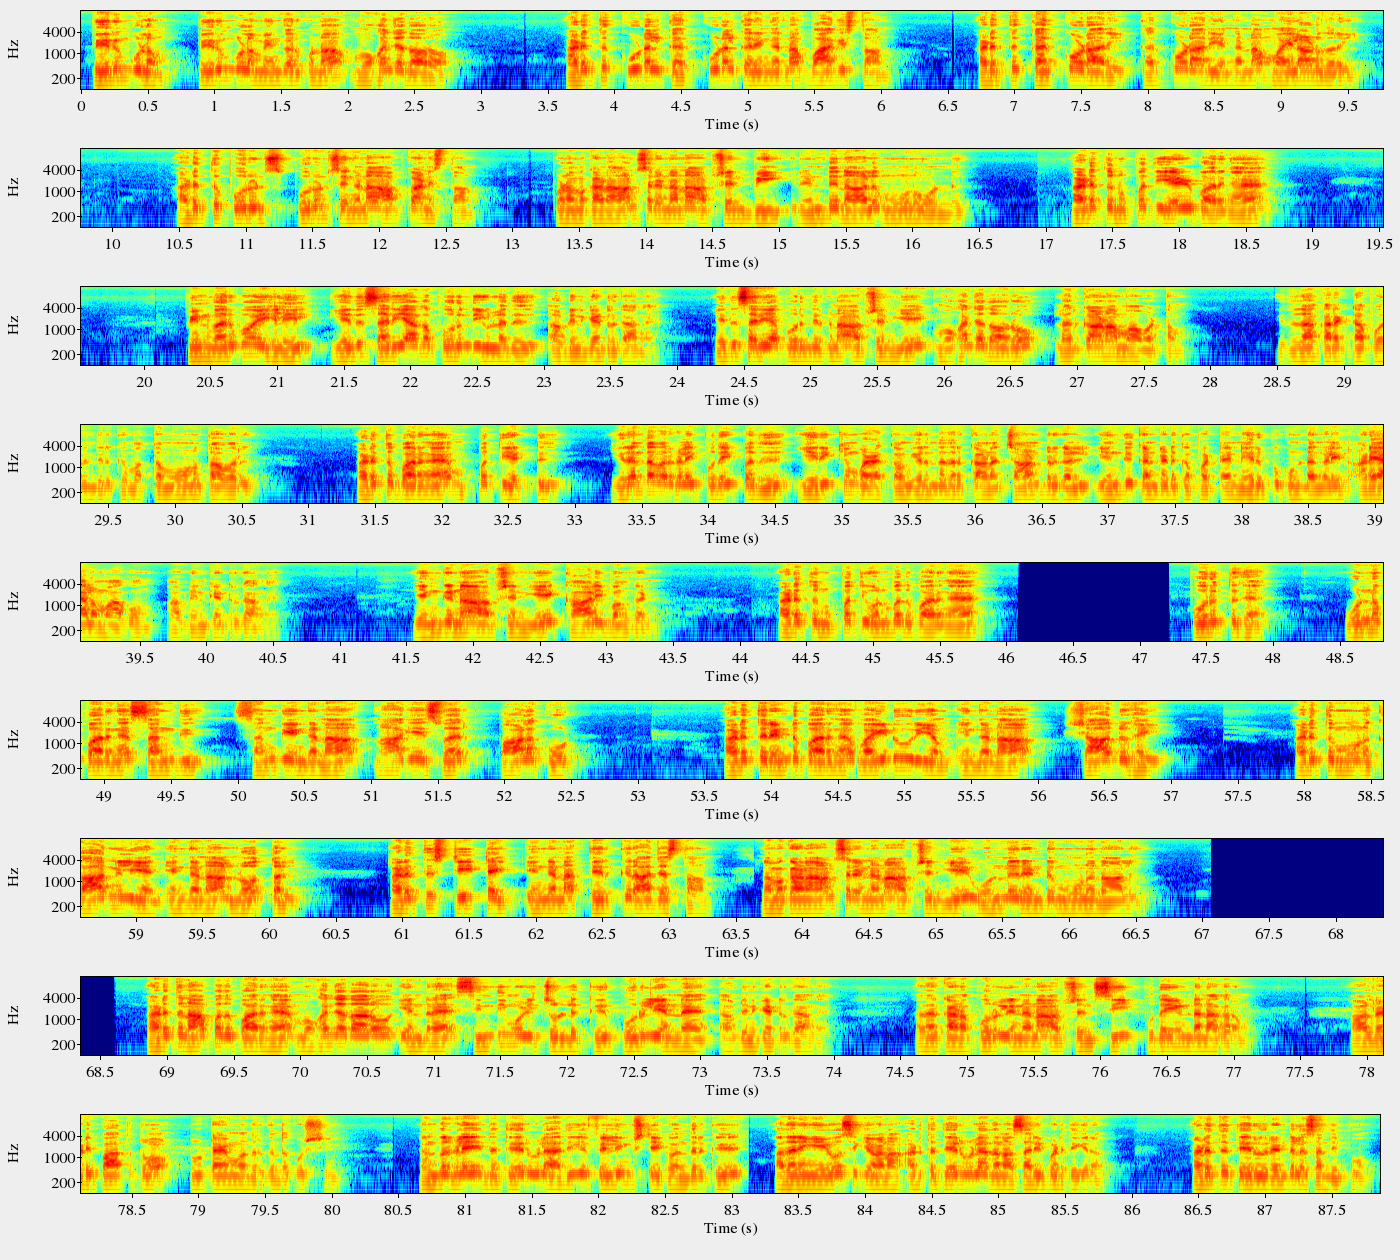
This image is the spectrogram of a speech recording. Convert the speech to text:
பெருங்குளம். பெருங்குளம் எங்கே இருக்குன்னா மொகஞ்சதாரோ. அடுத்து கூடல்கர். கூடல்கர் எங்கன்னா பாகிஸ்தான். அடுத்து கற்கோடாரி கற்கோடாரி எங்கன்னா மயிலாடுதுறை. அடுத்து பொருன்ஸ். பொருன்ஸ் எங்கன்னா ஆப்கானிஸ்தான். இப்போ நமக்கான ஆன்சர் என்னென்னா ஆப்ஷன் பி. ரெண்டு நாலு மூணு ஒன்று அடுத்து முப்பத்தி ஏழு பாருங்கள் பின் வருபவைகளில் எது சரியாக பொருந்தியுள்ளது அப்படின்னு கேட்டிருக்காங்க. எது சரியாக பொருந்திருக்குன்னா ஆப்ஷன் ஏ மொகஞ்சதாரோ லர்கானா மாவட்டம். இதுதான் கரெக்டாக பொருந்திருக்கு. மற்ற மூணும் தவறு. அடுத்து பாருங்கள் முப்பத்தி எட்டு. இறந்தவர்களை புதைப்பது எரிக்கும் வழக்கம் இருந்ததற்கான சான்றுகள் எங்கு கண்டெடுக்கப்பட்ட நெருப்பு குண்டங்களின் அடையாளமாகும் அப்படின்னு கேட்டிருக்காங்க. எங்குனா ஆப்ஷன் ஏ காளிபங்கன். அடுத்து முப்பத்தி ஒன்பது பாருங்கள் பொறுத்துக. ஒன்று பாருங்க சங்கு. சங்கு எங்கன்னா நாகேஸ்வர் பாலக்கோட். அடுத்து ரெண்டு பாருங்கள் வைடூரியம் எங்கன்னா ஷார்டுகை. அடுத்து மூணு கார்னிலியன் எங்கன்னா லோத்தல். அடுத்து ஸ்ட்ரீட்டைட் எங்கன்னா தெற்கு ராஜஸ்தான். நமக்கான ஆன்சர் என்னென்னா ஆப்ஷன் ஏ ஒன்று ரெண்டு மூணு நாலு. அடுத்து நாற்பது பாருங்கள் மொகஞ்சதாரோ என்ற சிந்தி மொழி சொல்லுக்கு பொருள் என்ன அப்படின்னு கேட்டிருக்காங்க. அதற்கான பொருள் என்னென்னா ஆப்ஷன் சி புதையுண்ட நகரம். ஆல்ரெடி பார்த்துட்டோம். டூ டைம் வந்திருக்கு இந்த கொஸ்டின் நண்பர்களே இந்த தேர்வில் அதிக ஃபெல்லிங் மிஸ்டேக் வந்திருக்கு. அதை நீங்கள் யோசிக்க வேணாம். அடுத்த தேர்வில் அதை நான் சரிப்படுத்திக்கிறேன். அடுத்த தேர்வு ரெண்டில் சந்திப்போம்.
